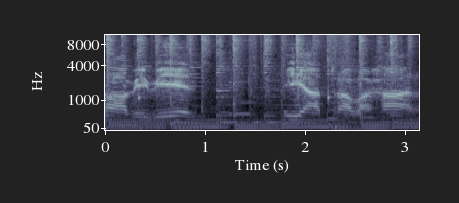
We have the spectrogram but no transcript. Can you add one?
a vivir y a trabajar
